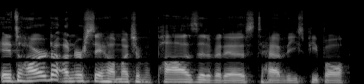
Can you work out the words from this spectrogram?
it's hard to understand how much of a positive it is to have these people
